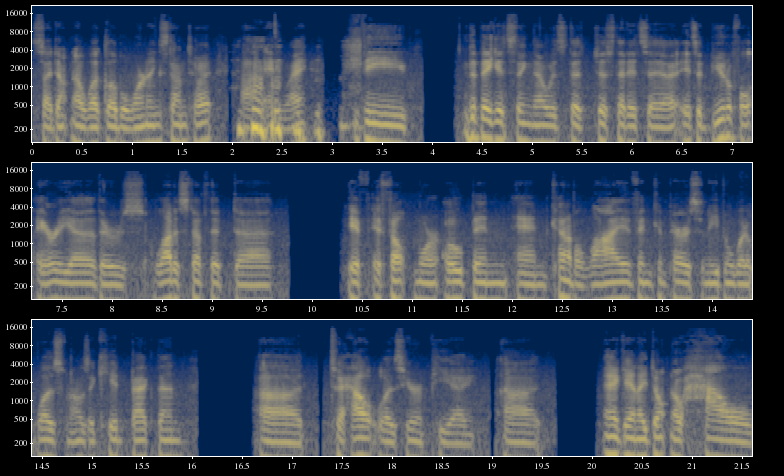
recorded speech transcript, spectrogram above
so I don't know what global warming's done to it. Uh, anyway, the the biggest thing though is that just that it's a it's a beautiful area. There's a lot of stuff that uh, it, it felt more open and kind of alive in comparison, even what it was when I was a kid back then, uh, to how it was here in PA. Uh, and again, I don't know how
